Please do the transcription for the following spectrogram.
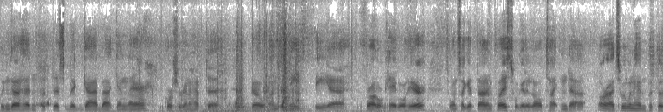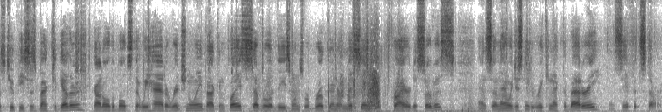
we can go ahead and put this big guy back in there. Of course, we're going to have to go underneath the uh, throttle cable here. So once I get that in place, we'll get it all tightened up. Alright, so we went ahead and put those two pieces back together. Got all the bolts that we had originally back in place. Several of these ones were broken or missing prior to service. And so now we just need to reconnect the battery and see if it starts.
